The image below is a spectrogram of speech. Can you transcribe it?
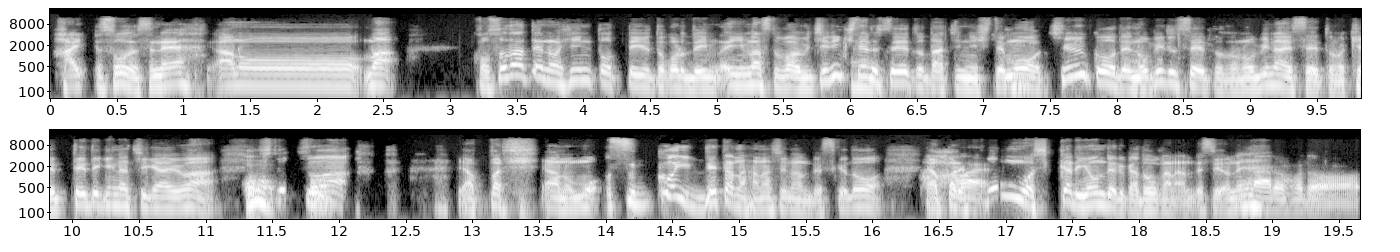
はい、そうですね。あのーまあ、子育てのヒントっていうところで言いますと、まあ、うちに来てる生徒たちにしても、中高で伸びる生徒と伸びない生徒の決定的な違いは、一つは、やっぱり、あの、もう、すっごいベタな話なんですけど、やっぱりはい本をしっかり読んでるかどうかなんですよね。なるほど。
